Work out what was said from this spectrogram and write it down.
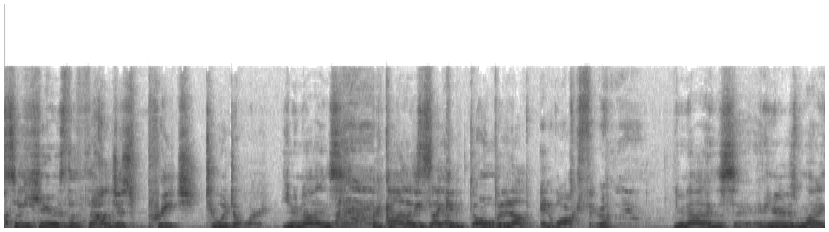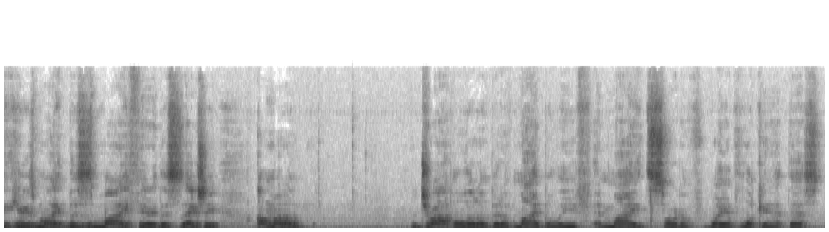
fucking. So here's the thing. I'll just preach to a door. You're not insane. At least I can open it up and walk through. You're not insane. And here's my here's my this is my theory. This is actually I'm gonna drop a little bit of my belief and my sort of way of looking at this.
